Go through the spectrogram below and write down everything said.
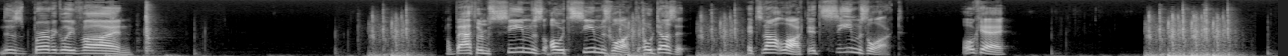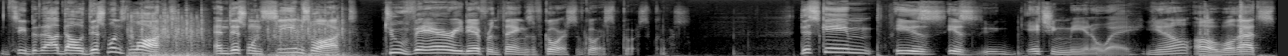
This is perfectly fine. Oh, bathroom seems... Oh, it seems locked. Oh, does it? It's not locked. It seems locked. Okay. See, but uh, though this one's locked, and this one seems locked. Two very different things, of course, of course, of course, of course. This game is is itching me in a way, you know? Oh, well that's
